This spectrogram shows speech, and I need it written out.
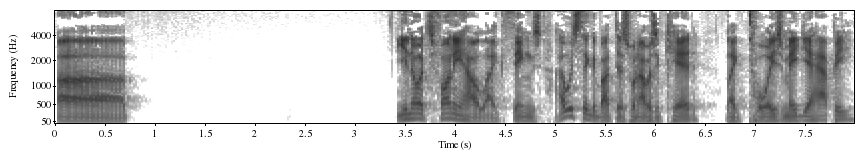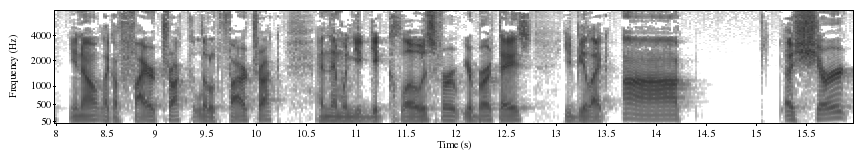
Uh, you know, it's funny how like things. I always think about this when I was a kid. Like toys made you happy, you know, like a fire truck, a little fire truck, and then when you'd get clothes for your birthdays, you'd be like, ah, a shirt.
